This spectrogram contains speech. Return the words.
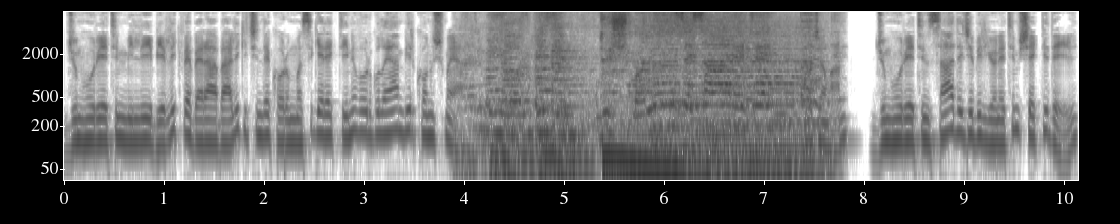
Cumhuriyet'in milli birlik ve beraberlik içinde korunması gerektiğini vurgulayan bir konuşma yaptı. Kocaman, Cumhuriyet'in sadece bir yönetim şekli değil,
